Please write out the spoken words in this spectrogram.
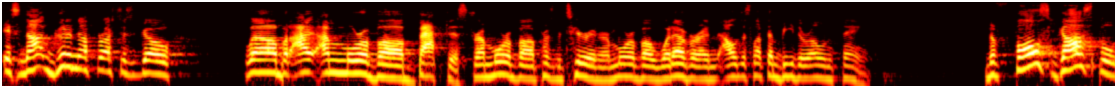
It's not good enough for us to go, well, but I, am more of a Baptist, or I'm more of a Presbyterian, or I'm more of a whatever, and I'll just let them be their own thing. The false gospel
